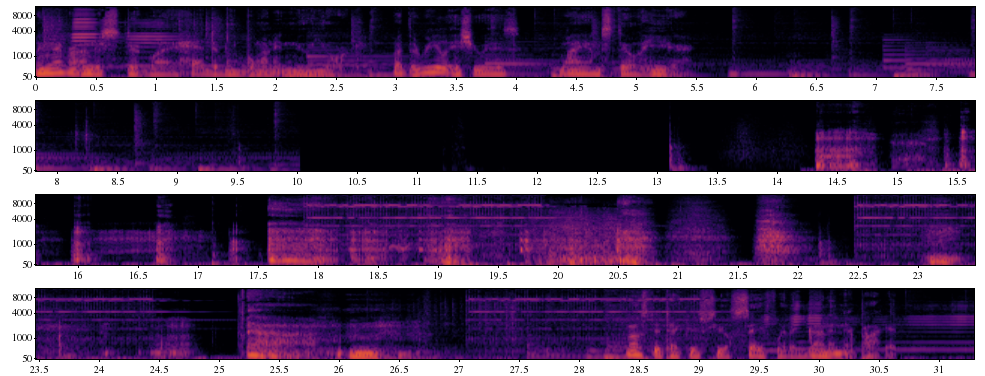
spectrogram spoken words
I never understood why I had to be born in New York, but the real issue is why I'm still here. Detectives feel safe with a gun in their pocket.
